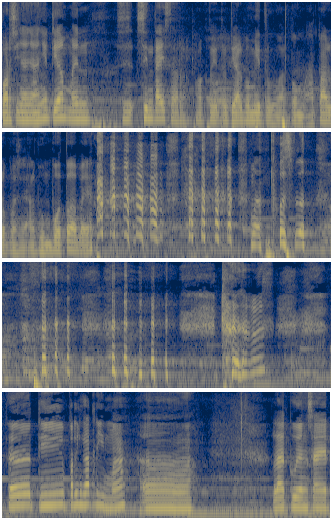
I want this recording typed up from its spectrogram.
porsinya nyanyi dia main si- synthesizer waktu itu di album itu. Album apa lupa saya? Album foto apa ya? Mampus lo terus eh, di peringkat 5 eh, lagu yang saya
